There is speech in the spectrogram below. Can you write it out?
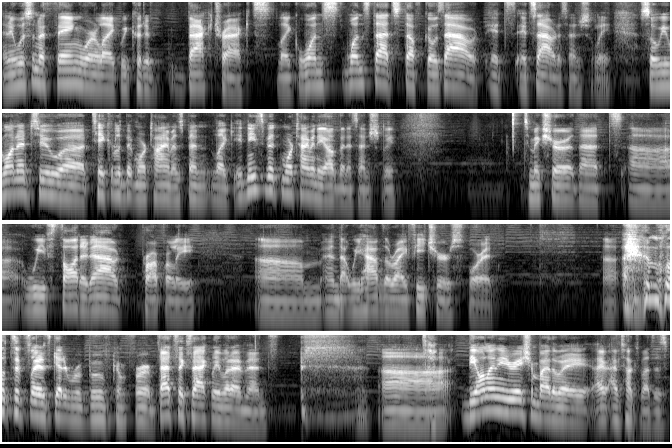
And it wasn't a thing where like we could have backtracked. Like once once that stuff goes out it's it's out essentially. So we wanted to uh, take a little bit more time and spend like it needs a bit more time in the oven essentially to make sure that uh, we've thought it out properly um, and that we have the right features for it uh, multiplayers get removed confirmed that's exactly what i meant uh, the online integration, by the way, I, have talked about this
